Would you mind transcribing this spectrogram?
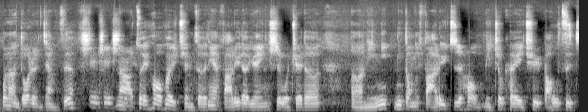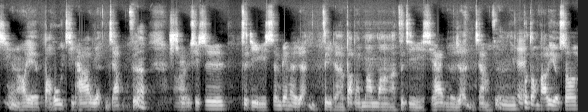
问了很多人这样子。是是是，那最后会选择念法律的原因是，我觉得，呃，你你你懂了法律之后，你就可以去保护自己，然后也保护其他人，这样子。啊，其是自己身边的人，自己的爸爸妈妈，自己喜爱的人，这样子。你不懂法律，有时候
